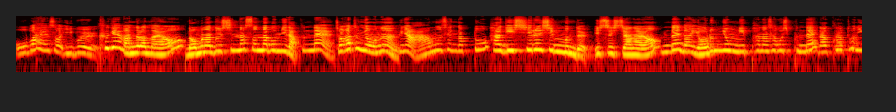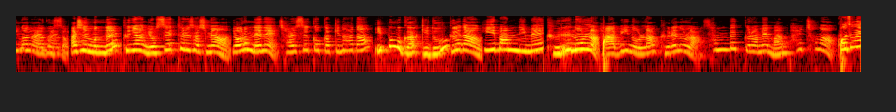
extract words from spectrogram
오버해서 입을 크게 만들었나요? 너무나도 신났었나 봅니다. 근데 저 같은 경우는 그냥 아무 생각도 하기 싫으신 분들 있으시잖아요. 근데 나 여름용 립 하나 사고 싶은데 나 쿨톤인 건 알고 있어. 하시는 분들 그냥 요 세트를 사시면 여름 내내 잘 쓸 것 같긴 하다. 이쁜 것 같기도. 그 다음 히밤님의 그래놀라 바비놀라 그래놀라 300g에 18,000원. 고소한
